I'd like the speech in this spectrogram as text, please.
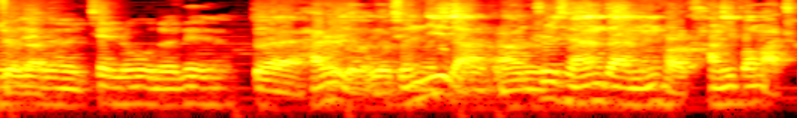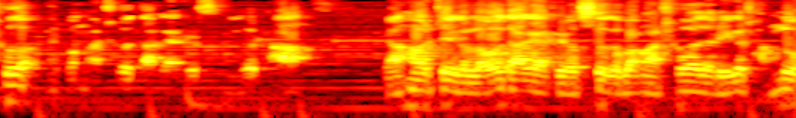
觉得这个建筑物的这个对，还是有有玄机的。嗯然后之前在门口看了一宝马车，那宝马车大概是四米多长，然后这个楼大概是有四个宝马车的这个长度，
